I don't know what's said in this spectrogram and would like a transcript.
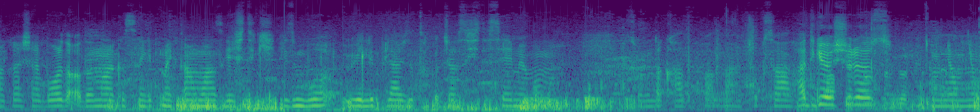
Arkadaşlar bu arada adanın arkasına gitmekten vazgeçtik. Bizim bu üyeli plajda takılacağız. De sevmiyorum ama zorunda kaldık vallahi. Çok sağ ol. Hadi görüşürüz. Yum yum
